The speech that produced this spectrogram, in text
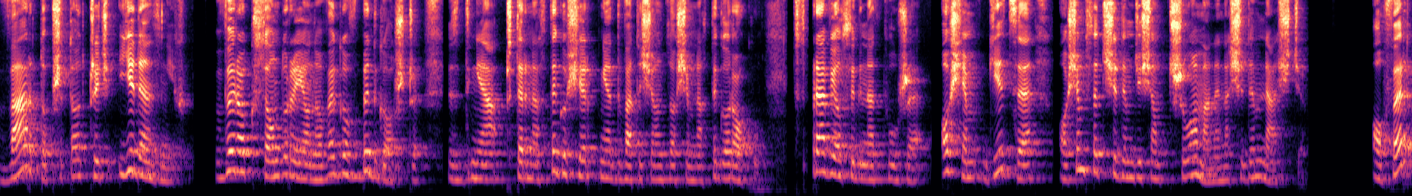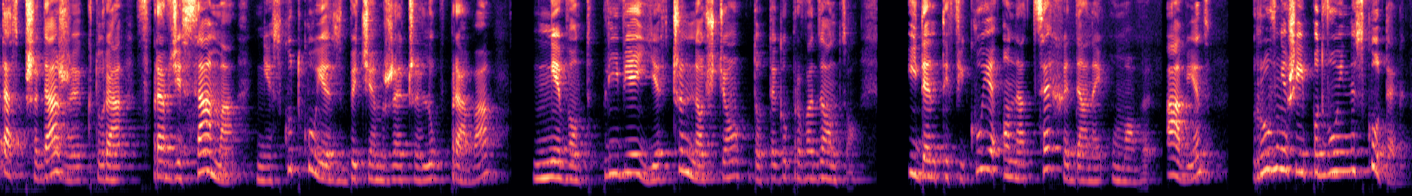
Warto przytoczyć jeden z nich. Wyrok Sądu Rejonowego w Bydgoszczy z dnia 14 sierpnia 2018 roku w sprawie o sygnaturze 8 GC 873 łamane na 17. Oferta sprzedaży, która wprawdzie sama nie skutkuje zbyciem rzeczy lub prawa, niewątpliwie jest czynnością do tego prowadzącą. Identyfikuje ona cechy danej umowy, a więc również jej podwójny skutek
